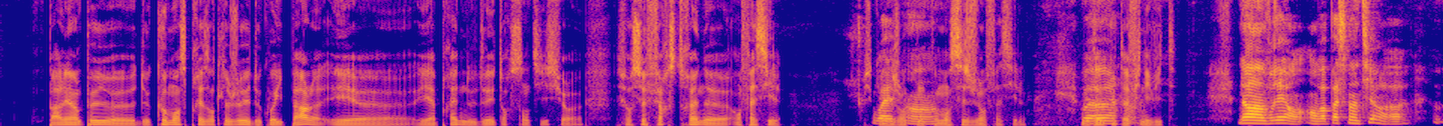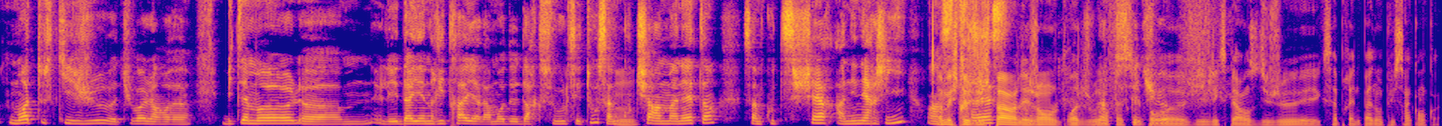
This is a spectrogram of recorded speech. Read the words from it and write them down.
parler un peu euh, de comment se présente le jeu et de quoi il parle, et, euh, et après nous donner ton ressenti sur, sur ce first run euh, en facile. A Ouais, des gens qui ont commencé ce jeu en facile. Ouais, ouais. que t'as fini vite. Non, en vrai, on, on va pas se mentir. euh, moi, tout ce qui est jeu, tu vois, genre euh, beat'em all, euh, les die and retry à la mode Dark Souls et tout, ça me Mhm. coûte cher en manette, hein, ça me coûte cher en énergie, en Ah, mais je te juge stress. pas, hein, les gens ont le droit de jouer en facile pour vivre l'expérience du jeu et que ça prenne pas non plus 5 ans. Quoi.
